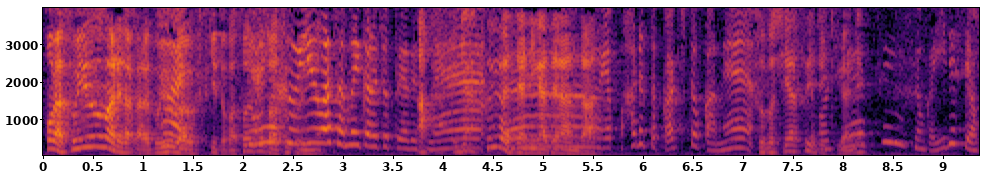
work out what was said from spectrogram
ほら、冬生まれだから冬が好きとか、そういうことは特に。いやいや、冬は寒いからちょっと嫌ですね。あ逆冬はじゃあ苦手なんだうやっぱ春とか秋とかね。過ごしやすい時期がね。過ごしやすいのがいいですよ。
